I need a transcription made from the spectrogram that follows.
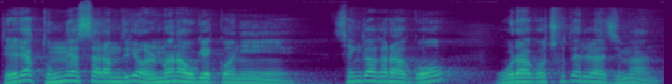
대략 동네 사람들이 얼마나 오겠거니 생각을 하고 오라고 초대를 하지만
